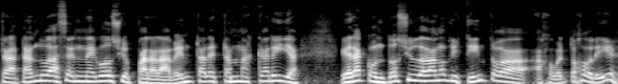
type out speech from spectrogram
tratando de hacer negocios para la venta de estas mascarillas era con dos ciudadanos distintos a, Roberto Rodríguez.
